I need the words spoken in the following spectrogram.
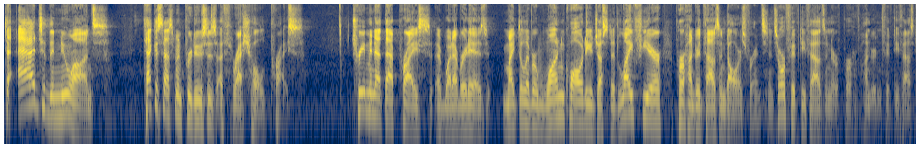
to add to the nuance, tech assessment produces a threshold price. Treatment at that price, at whatever it is, might deliver one quality adjusted life year per $100,000, for instance, or 50,000 or per 150,000.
